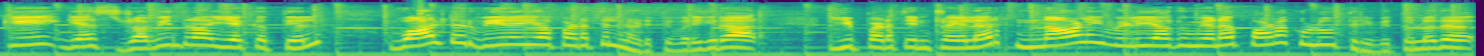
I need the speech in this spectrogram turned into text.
கே எஸ் ரவீந்திரா இயக்கத்தில் வால்டர் வீரையா படத்தில் நடித்து வருகிறார். இப்படத்தின் ட்ரெய்லர் நாளை வெளியாகும் என படக்குழு தெரிவித்துள்ளது.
